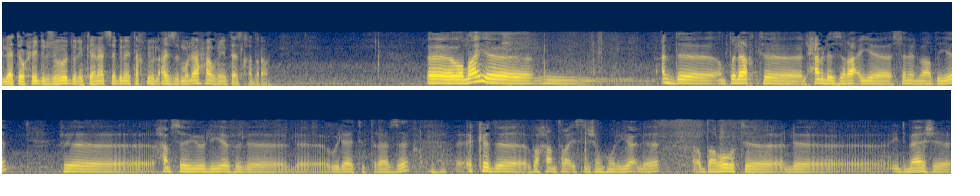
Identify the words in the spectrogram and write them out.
إلى توحيد الجهود والإمكانات سبيلا لتخفيف العجز الملاحظ في إنتاج الخضروات أه والله أه عند انطلاقة الحملة الزراعية السنة الماضية في 5 يوليو في ولاية الترارزة أكد فخامة رئيس الجمهورية على ضرورة إدماج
